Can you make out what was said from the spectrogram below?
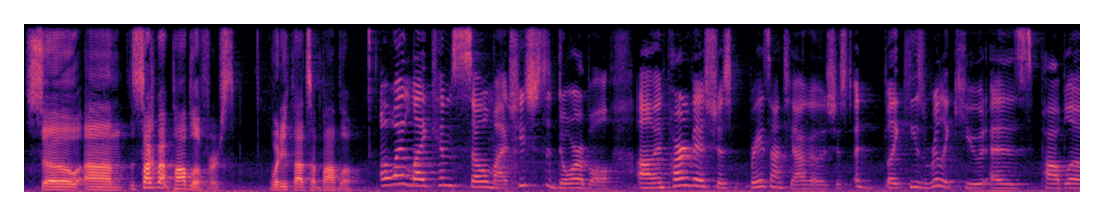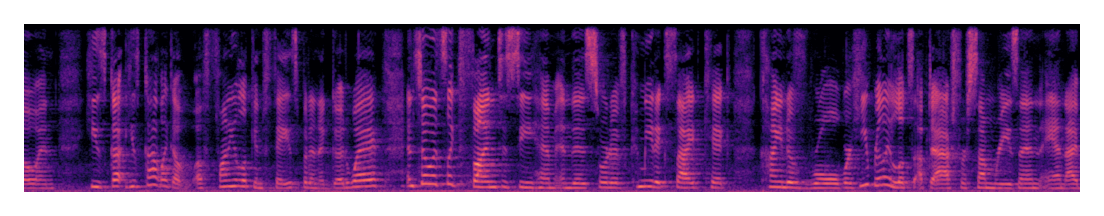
So um, let's talk about Pablo first. What are your thoughts on Pablo? Oh, I like him so much. He's just adorable. Um, and part of it is just Ray Santiago is just a, like he's really cute as Pablo, and he's got he's got like a, a, funny looking face, but in a good way. And so it's like fun to see him in this sort of comedic sidekick kind of role where he really looks up to Ash for some reason, and I,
